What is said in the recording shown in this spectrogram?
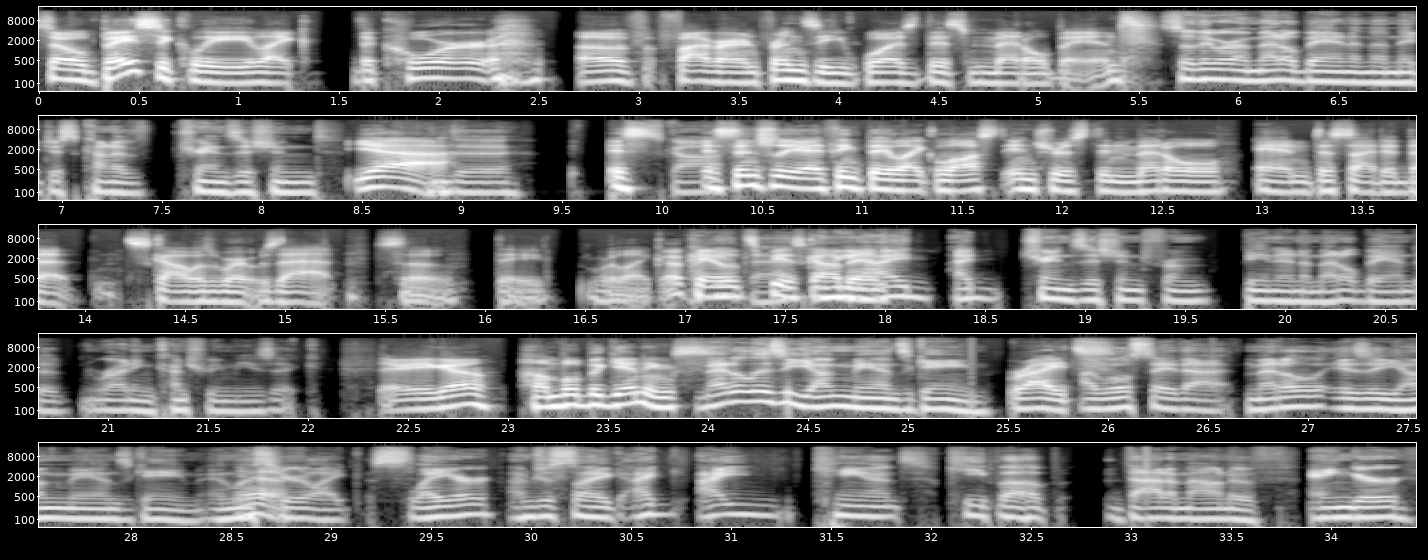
So basically, like the core of Five Iron Frenzy was this metal band. So they were a metal band, and then they just kind of transitioned Yeah, into ska. essentially, I think they like lost interest in metal and decided that ska was where it was at. So they were like, okay, let's be a ska I mean, band. I I transitioned from being in a metal band to writing country music. there you go, humble beginnings. Metal is a young man's game. right. I will say that metal is a young man's game. Unless Yeah. you're like Slayer, I'm just like I I can't keep up that amount of anger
